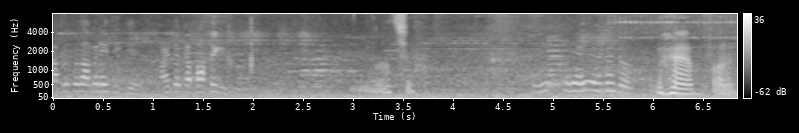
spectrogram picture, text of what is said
আপনি তো যাবেন এই দিক দিয়ে আমি তো বাসে গেছি। আচ্ছা। হ্যাঁ বলেন।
